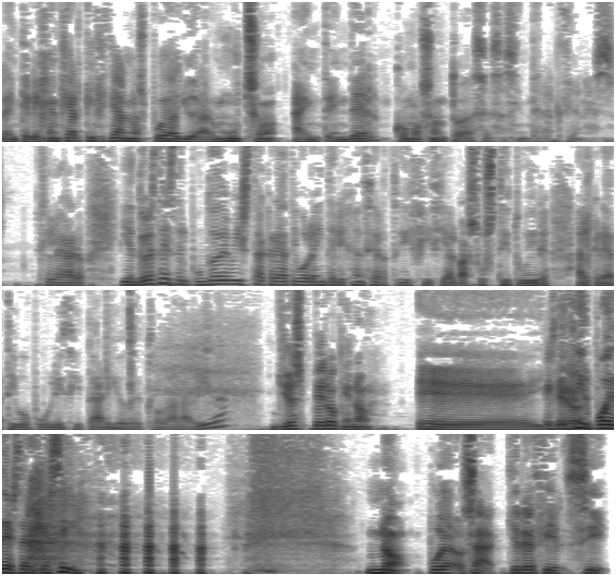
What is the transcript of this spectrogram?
la inteligencia artificial nos puede ayudar mucho a entender cómo son todas esas interacciones. Claro. Y entonces, desde el punto de vista creativo, ¿la inteligencia artificial va a sustituir al creativo publicitario de toda la vida? Yo espero que no. Eh, es decir, puede ser que sí. no, pues, o sea, quiero decir, si,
